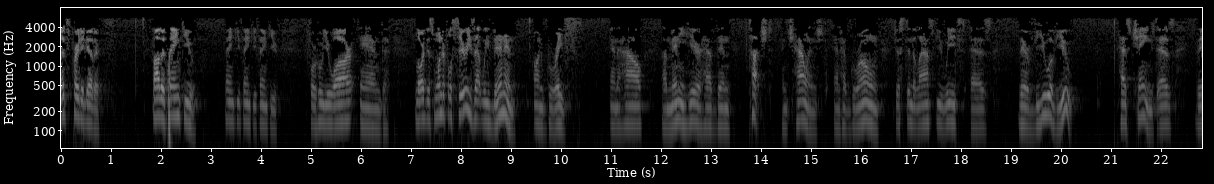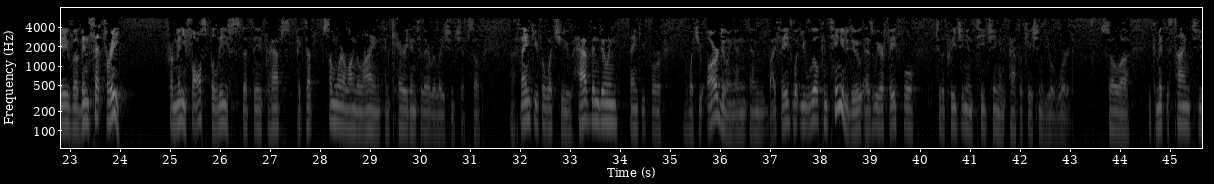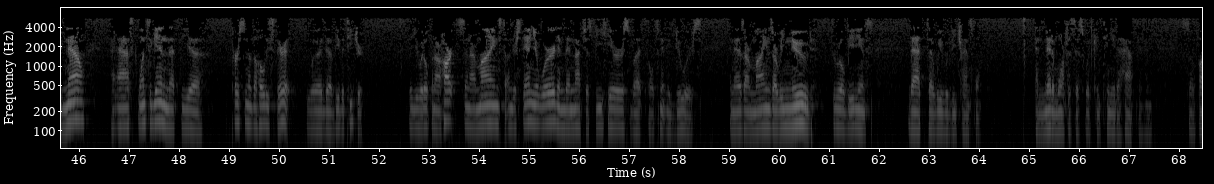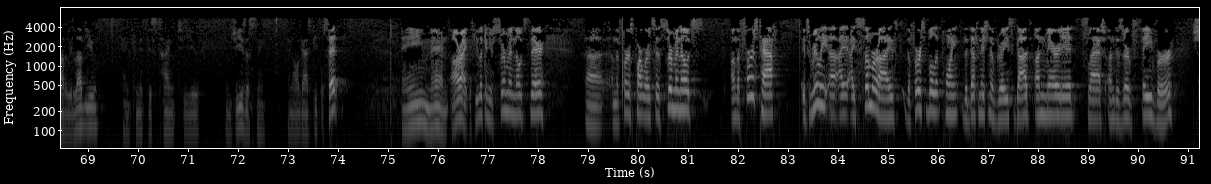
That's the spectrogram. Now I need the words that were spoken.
Let's pray together. Father, thank you. Thank you, thank you, thank you for who you are. And Lord, this wonderful series that we've been in on grace and how uh, many here have been touched and challenged and have grown just in the last few weeks as their view of you has changed, as they've uh, been set free from many false beliefs that they perhaps picked up somewhere along the line and carried into their relationship. So, uh, thank you for what you have been doing. Thank you for what you are doing, and, and by faith, what you will continue to do as we are faithful to the preaching and teaching and application of your word. So, uh, we commit this time to you now. I ask once again that the uh, person of the Holy Spirit would uh, be the teacher that you would open our hearts and our minds to understand your word and then not just be hearers, but ultimately doers. And as our minds are renewed through obedience, that uh, we would be transformed and metamorphosis would continue to happen. And so, Father, we love you and commit this time to you in Jesus' name. And all God's people said, Amen. All right, if you look in your sermon notes there, uh, on the first part where it says sermon notes, on the first half, it's really, uh, I, I summarized the first bullet point, the definition of grace, God's unmerited slash undeserved favor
